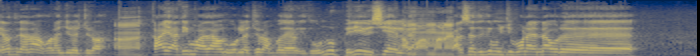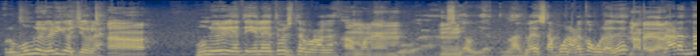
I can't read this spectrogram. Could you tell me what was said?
இறந்துட்டானா ஒரு அஞ்சு லட்ச ரூபா. காய் அதிகமாக தான் அவனுக்கு ஒரு லட்ச ரூபா ஐம்பதாயிரம் இது ஒன்றும் பெரிய விஷயம் இல்லை. வருஷத்துக்கு மிஞ்சி போனால் என்ன ஒரு ஒரு முந்நூறு வேடிக்கை வச்சுங்களேன் முந்நூறு வேடிக்கை ஏற்ற ஏழு எத்தனை சித்திர போகிறாங்க ஆமாண்ணே. அது மாதிரி சம்பவம் நடக்கக்கூடாது. நடக்க நடந்தா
